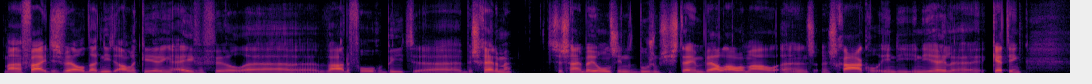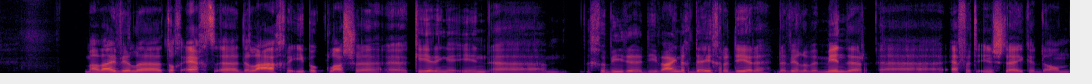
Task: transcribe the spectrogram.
Maar een feit is wel dat niet alle keringen evenveel uh, waardevol gebied uh, beschermen. Ze zijn bij ons in het boezemsysteem wel allemaal een, een schakel in die, in die hele ketting. Maar wij willen toch echt uh, de lagere IPO-klasse uh, keringen in uh, gebieden die weinig degraderen. Daar willen we minder effort insteken dan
